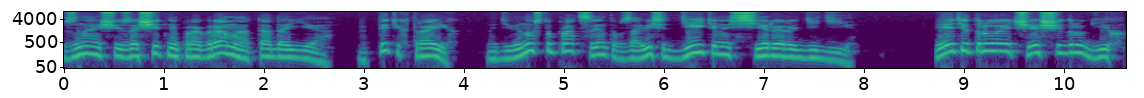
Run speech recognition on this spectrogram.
знающие защитные программы от А до Я. От этих троих на 90% зависит деятельность сервера DD. Эти трое чаще других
